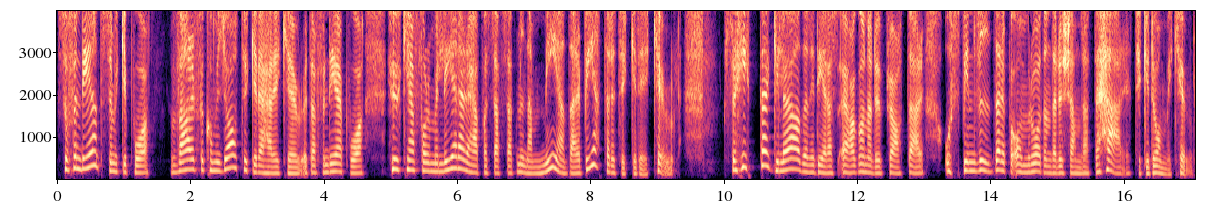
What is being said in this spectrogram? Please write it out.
Så fundera inte så mycket på varför kommer jag tycka det här är kul? Utan fundera på hur kan jag formulera det här på ett sätt så att mina medarbetare tycker det är kul? Så hitta glöden i deras ögon när du pratar och spinn vidare på områden där du känner att det här tycker de är kul.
